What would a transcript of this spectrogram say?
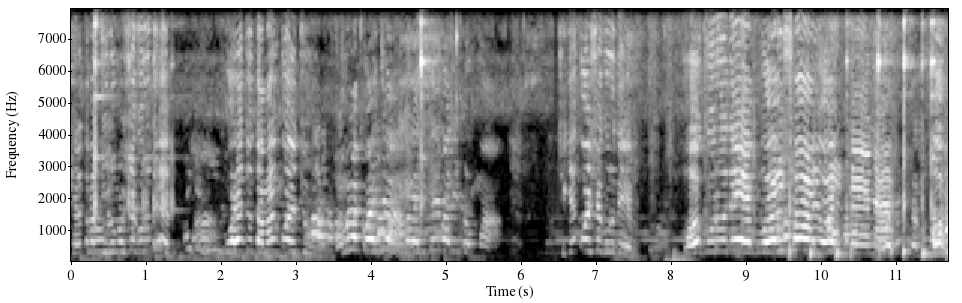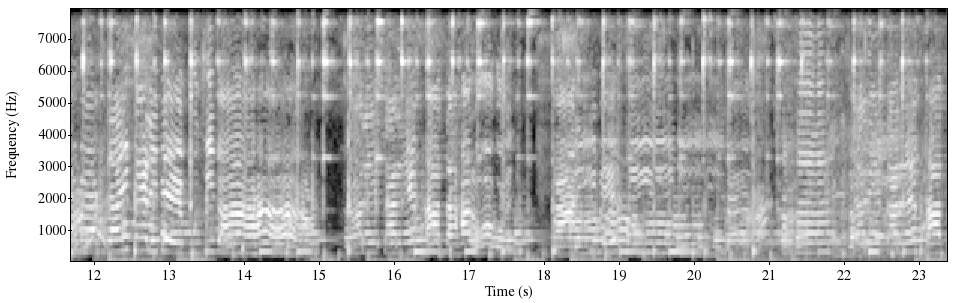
সেটা তোমার জুলুম গুরুদেব? কয়ে তো তামান কয়েছু। আমরা কয়েছে আমরা এইটাই বাড়ি লোক মা ঠিকই কইছে গুরুদেব। ও গুরুদেব পয়সায় ওইছে না তোমরা নাই পারিবে বুঝিবা। তারে তারে ভাত হারো গয় পারিবে তারে তারে ভাত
